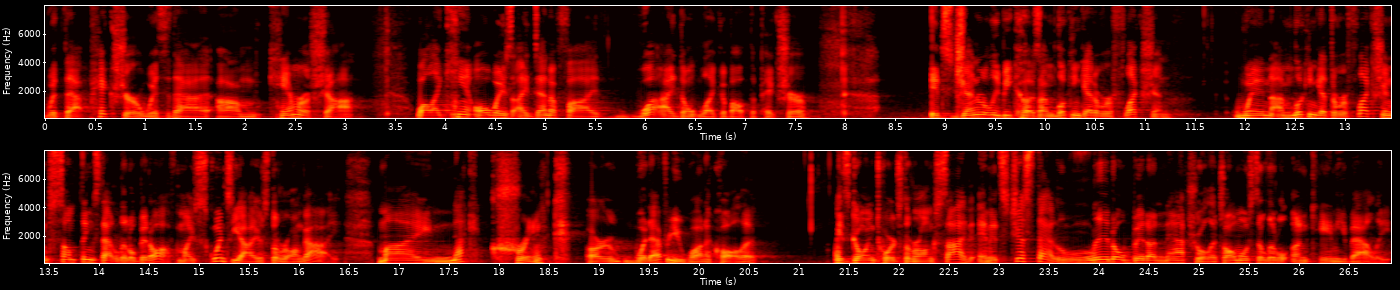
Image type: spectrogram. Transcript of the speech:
with that picture, with that um, camera shot, while I can't always identify what I don't like about the picture, it's generally because I'm looking at a reflection. when I'm looking at the reflection, something's that little bit off. My squinty eye is the wrong eye. My neck crink, or whatever you want to call it, is going towards the wrong side. And it's just that little bit unnatural. It's almost a little uncanny valley.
